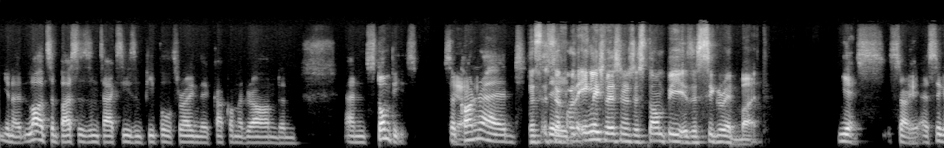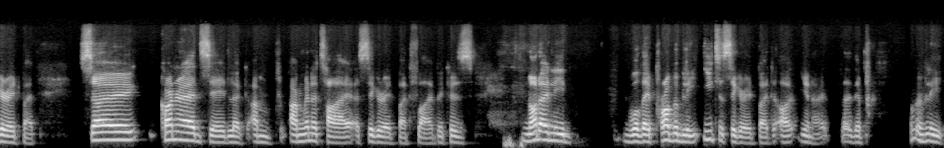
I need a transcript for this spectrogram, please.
you know lots of buses and taxis and people throwing their cuck on the ground and and stompies. So yeah. conrad said, so for the english listeners a stompy is a cigarette butt. Yes sorry a cigarette butt. So conrad said look i'm i'm going to tie a cigarette butt fly because not only will they probably eat a cigarette, but uh, you know they're probably.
